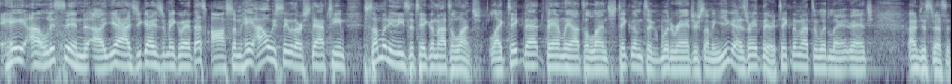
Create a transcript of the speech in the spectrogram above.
hey, uh, listen, uh, yeah, as you guys are making way, that's awesome. Hey, I always say with our staff team, somebody needs to take them out to lunch. Like, take that family out to lunch, take them to Wood Ranch or something. You guys right there, take them out to Wood Ranch. I'm just messing.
